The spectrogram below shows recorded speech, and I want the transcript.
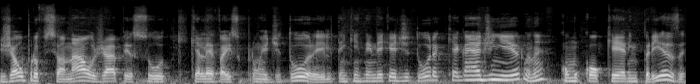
Já o profissional, já a pessoa que quer levar isso para uma editora, ele tem que entender que a editora quer ganhar dinheiro, né? Como qualquer empresa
